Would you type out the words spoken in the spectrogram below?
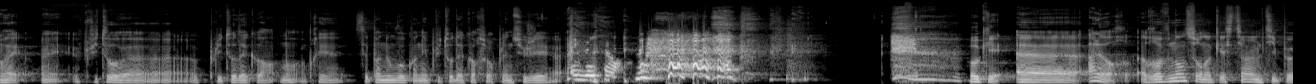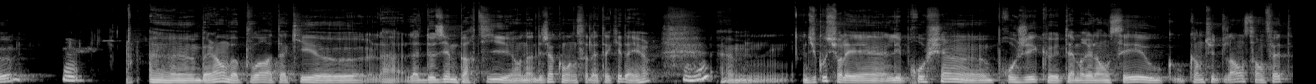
Ouais, ouais plutôt, euh, plutôt d'accord. Bon, après, c'est pas nouveau qu'on est plutôt d'accord sur plein de sujets. Exactement. ok. Euh, alors, revenons sur nos questions un petit peu. Mm. Euh, ben là, on va pouvoir attaquer euh, la, la, deuxième partie. On a déjà commencé à l'attaquer d'ailleurs. Mhm. Euh, du coup, sur les, les prochains euh, projets que tu aimerais lancer ou, quand tu te lances, en fait,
